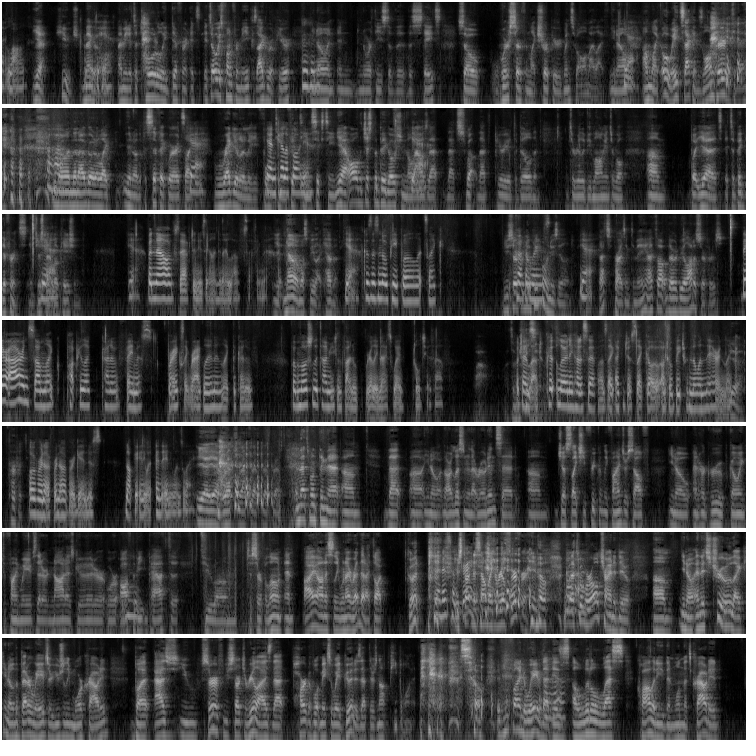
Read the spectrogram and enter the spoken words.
like long. yeah huge mega long. i mean it's a totally different it's it's always fun for me because i grew up here Mhm. you know, in, in northeast of the, the states. So we're surfing like short period wind swell all my life, you know? Yeah. I'm like, oh, eight seconds, long period today. You know, and then I'll go to like, you know, the Pacific where it's like yeah, regularly Yeah, 14, in California. 15, 16. Yeah, all just the big ocean allows that, that swell, that period to build and, to really be long interval. Um, but yeah, it's, it's a big difference in just that location. yeah. But now I've surfed in New Zealand and I love surfing there. Yeah, now it must be like heaven. Yeah, because there's no people. It's like, You surf with no people in. New Zealand. yeah. That's surprising to me. I thought there would be a lot of surfers. There are in some like popular kind of famous breaks like Raglan and like the kind of, but most of the time you can find a really nice wave all to yourself, Wow, that's which. I loved. Learning how to surf, I was like, I could just like go onto a beach with no one there and like yeah, perfect. over and over and over again, just not get anyone in anyone's way. Yeah, yeah, reps, reps, reps, reps, reps. And that's one thing that um, that uh, you know our listener that wrote in said. Um, just like she frequently finds herself, you know, and her group going to find waves that are not as good or, or off the Mhm. beaten path to to um, to surf alone. And I honestly, when I read that, I thought, good. Yeah, You're starting to sound like a real surfer. You know, that's what we're all trying to do. Um, you know, and it's true. Like you know, the better waves are usually more crowded. But as you surf, you start to realize that part of what makes a wave good is that there's not people on it. so if you find a wave that is a little less quality than one that's crowded,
